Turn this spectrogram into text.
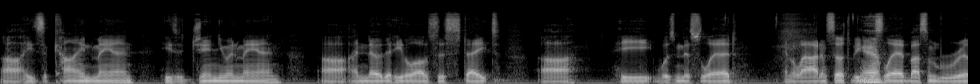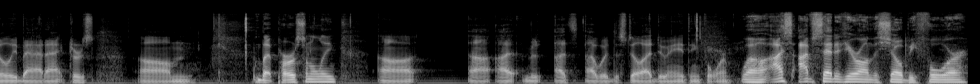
Uh, he's a kind man. He's a genuine man. Uh, I know that he loves this state. Uh, he was misled and allowed himself to be Yeah. misled by some really bad actors. Um, but personally, uh, uh, I, I I would still I'd do anything for him. Well, I, have said it here on the show before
